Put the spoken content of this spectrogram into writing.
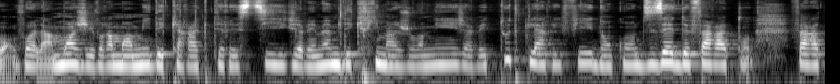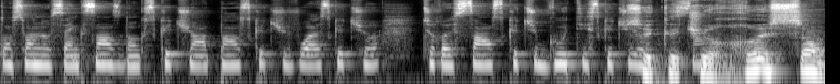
Bon, voilà, moi j'ai vraiment mis des caractéristiques, j'avais même décrit ma journée, j'avais tout clarifié. Donc on disait de faire, atten- faire attention à nos cinq sens, donc ce que tu entends, ce que tu vois, ce que tu, tu ressens, ce que tu goûtes et ce que tu Ce que tu ressens,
